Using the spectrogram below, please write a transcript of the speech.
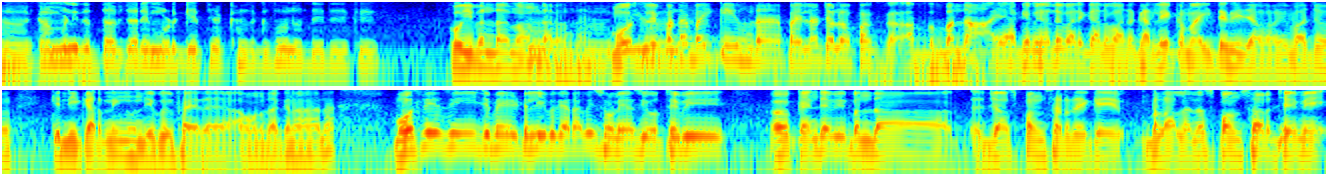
ਹਾਂ ਕੰਮ ਨਹੀਂ ਦਿੱਤਾ ਵਿਚਾਰੇ ਮੁੜ ਗਏ ਇੱਥੇ ਅੱਖਾਂ ਘਸੋਣ ਦੇ ਦੇ ਕੇ ਕੋਈ ਬੰਦਾ ਇਮਾਨਦਾਰ ਹੁੰਦਾ ਮੋਸਟਲੀ ਪਤਾ ਬਾਈ ਕੀ ਹੁੰਦਾ ਹੈ? ਪਹਿਲਾਂ ਚਲੋ ਆਪਾਂ ਕ- ਬੰਦਾ ਆਇਆ ਕਿਵੇਂ ਉਹਦੇ ਬਾਰੇ ਗੱਲਬਾਤ ਕਰ ਲਈ ਕਮਾਈ ਤੇ ਵੀ ਜਾਵਾਂਗੇ ਬਾਅਦ ਚੋਂ ਕਿੰਨੀ ਕਰਨਿੰਗ ਹੁੰਦੀ ਹੈ ਕੋਈ ਫਾਇਦਾ ਹੈ ਆਉਣ ਦਾ ਕਿ ਨਾ ਹਨਾ? ਮੋਸਟਲੀ ਅਸੀਂ ਜਿਵੇਂ ਇਟਲੀ ਵਗੈਰਾ ਵੀ ਸੁਣਿਆ ਸੀ ਉੱਥੇ ਵੀ ਅ, ਕਹਿੰਦੇ ਵੀ ਬੰਦਾ ਜਾਂ ਸਪਾਂਸਰ ਦੇ ਕੇ ਬੁਲਾ ਲੈਂਦਾ। ਸਪਾਂਸਰ ਜਿਵੇਂ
